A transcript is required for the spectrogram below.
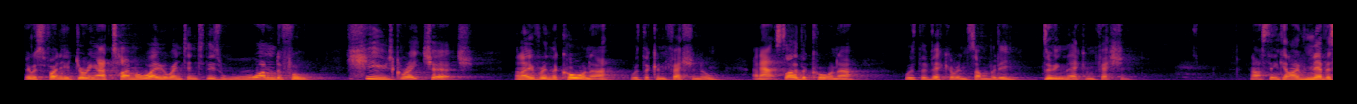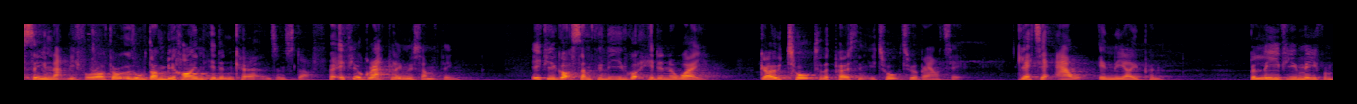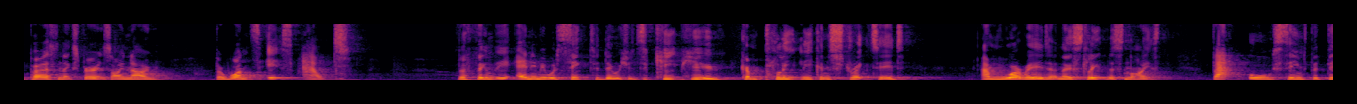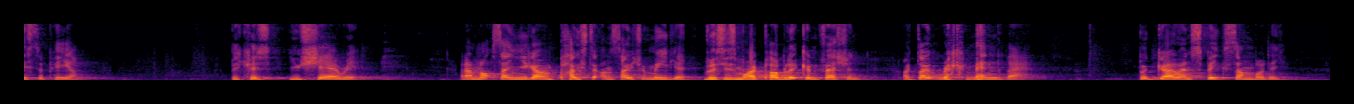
it was funny. During our time away, we went into this wonderful, huge, great church. And over in the corner was the confessional, and outside the corner was the vicar and somebody doing their confession. And I was thinking, I've never seen that before. I thought it was all done behind hidden curtains and stuff. But if you're grappling with something, if you've got something that you've got hidden away, Go talk to the person that you talk to about it. Get it out in the open. Believe you me, from personal experience, I know that once it's out, the thing the enemy would seek to do, which is to keep you completely constricted and worried and those sleepless nights, that all seems to disappear because you share it. And I'm not saying you go and post it on social media. This is my public confession. I don't recommend that. But go and speak somebody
